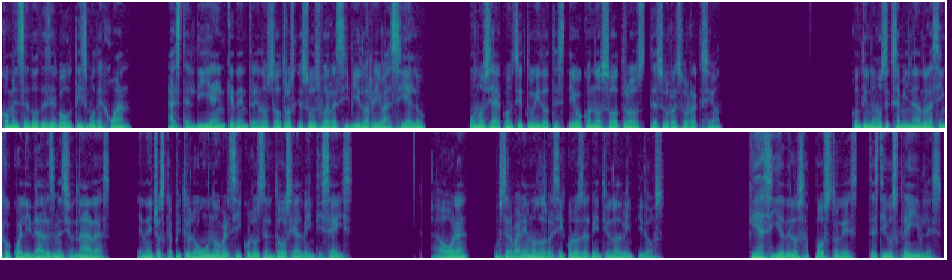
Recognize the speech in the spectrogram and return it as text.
comenzando desde el bautismo de Juan, hasta el día en que de entre nosotros Jesús fue recibido arriba al cielo, uno se ha constituido testigo con nosotros de su resurrección. Continuamos examinando las cinco cualidades mencionadas en Hechos capítulo 1 versículos del 12 al 26. Ahora observaremos los versículos del 21 al 22. ¿Qué hacía de los apóstoles testigos creíbles?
